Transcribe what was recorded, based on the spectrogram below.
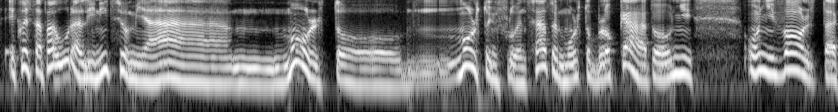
E questa paura all'inizio mi ha mm, molto, molto influenzato e molto bloccato. Ogni, ogni volta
